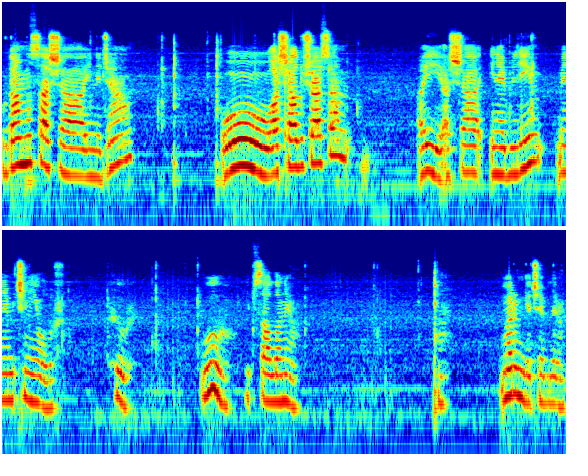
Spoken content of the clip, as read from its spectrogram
buradan nasıl aşağı ineceğim? Oo, aşağı düşersem ay aşağı inebileyim benim için iyi olur. Huh. Uh, ip sallanıyor. Heh. Umarım geçebilirim.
